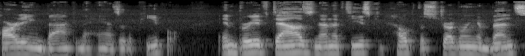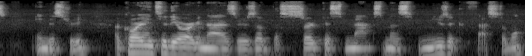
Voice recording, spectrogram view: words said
partying back in the hands of the people. In brief, DAOs and NFTs can help the struggling events industry. According to the organizers of the Circus Maximus Music Festival,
